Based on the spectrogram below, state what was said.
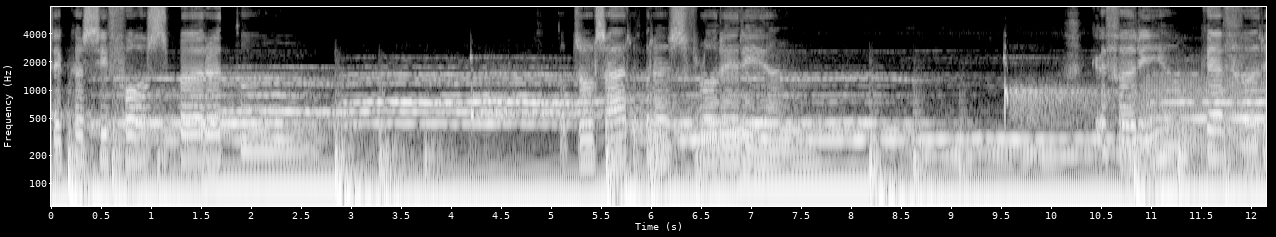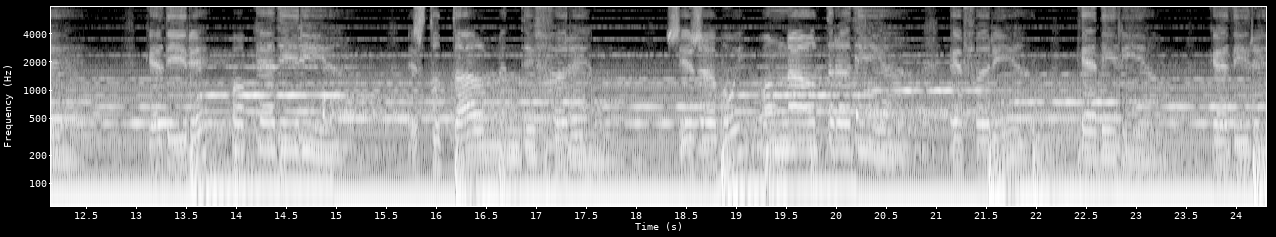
sé que si fos per a tu tots els arbres floririen. Què faria què faré? Què diré o què diria? És totalment diferent si és avui o un altre dia. Què faria? Què diria? Què diré?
